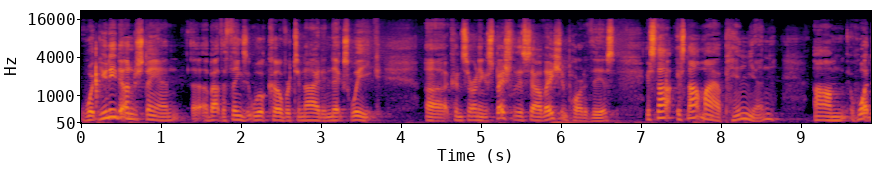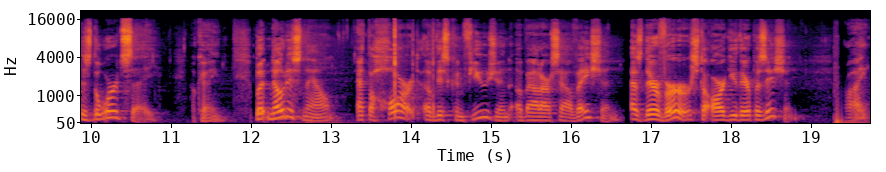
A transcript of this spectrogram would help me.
what you need to understand uh, about the things that we'll cover tonight and next week uh, concerning especially the salvation part of this, it's not, it's not my opinion. Um, what does the Word say? Okay. But notice now, at the heart of this confusion about our salvation, as their verse to argue their position, right?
